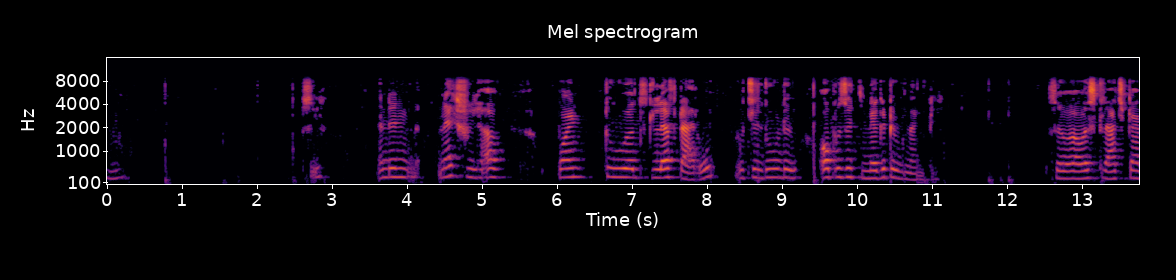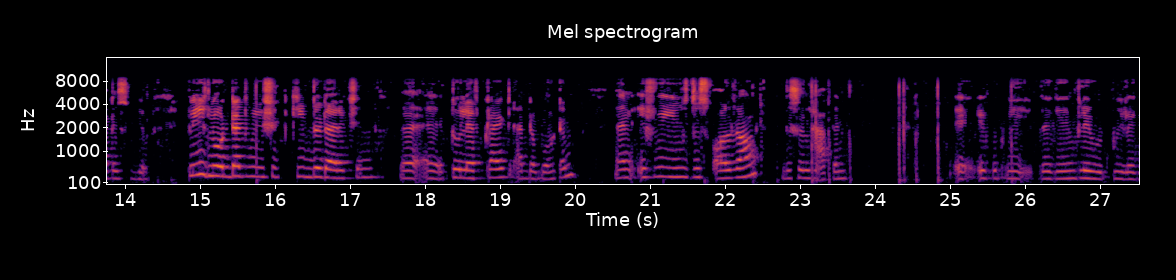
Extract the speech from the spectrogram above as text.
hmm. see? And then next we have point towards left arrow which will do the opposite negative 90 so our scratch cat is blue. Please note that we should keep the direction uh, uh, to left right at the bottom. And if we use this all round this will happen. It would be the gameplay would be like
